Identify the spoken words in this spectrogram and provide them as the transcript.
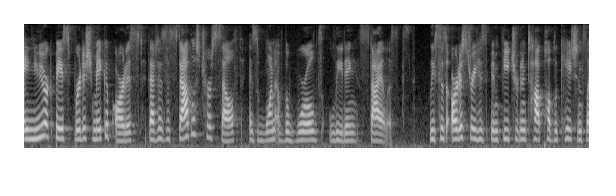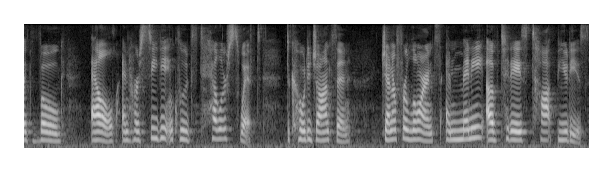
a New York based British makeup artist that has established herself as one of the world's leading stylists. Lisa's artistry has been featured in top publications like Vogue, Elle, and her CV includes Taylor Swift, Dakota Johnson, Jennifer Lawrence, and many of today's top beauties.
